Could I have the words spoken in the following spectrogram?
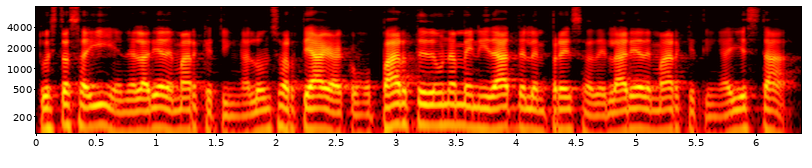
Tú estás ahí en el área de marketing, Alonso Arteaga, como parte de una amenidad de la empresa, del área de marketing, ahí está.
